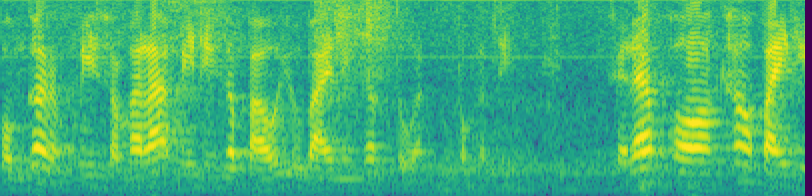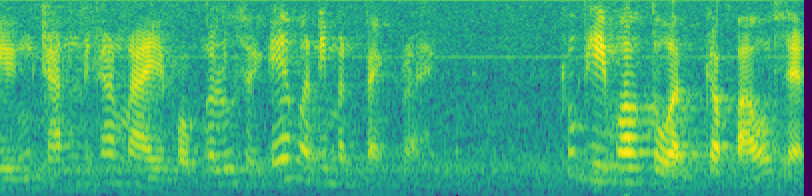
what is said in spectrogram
ผมก็มีสัมภาระมีถึงกระเป๋าอยู่ใบหนึ่งก็ตรวจปกติ เสร็จแล้วพอเข้าไปถึงชั้นข้างใน ผมก็รู้สึกเอ๊ะวันนี้มันแปลกๆทุกทีพอตรวจกระเป๋าเสร็จ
